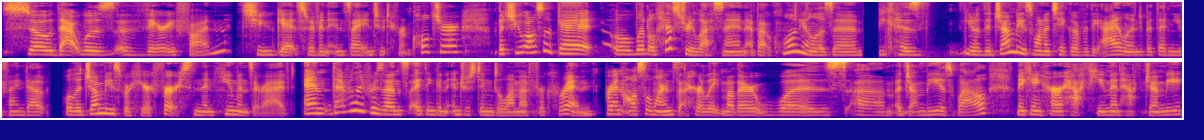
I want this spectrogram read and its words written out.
So, that was very fun to get sort of an insight into a different culture. But you also get a little history lesson about colonialism because you know, the Jumbies want to take over the island, but then you find out, well, the Jumbies were here first and then humans arrived. And that really presents, I think, an interesting dilemma for Corinne. Corinne also learns that her late mother was um, a Jumbie as well, making her half human, half Jumbie.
